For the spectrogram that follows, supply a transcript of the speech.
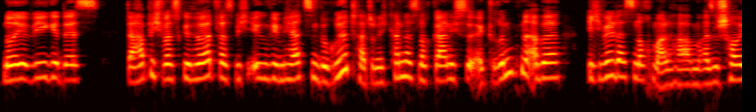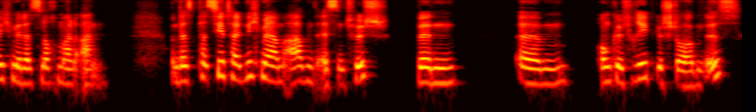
neue Wege des, da habe ich was gehört, was mich irgendwie im Herzen berührt hat und ich kann das noch gar nicht so ergründen, aber ich will das nochmal haben, also schaue ich mir das nochmal an. Und das passiert halt nicht mehr am Abendessentisch, wenn ähm, Onkel Fred gestorben ist,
